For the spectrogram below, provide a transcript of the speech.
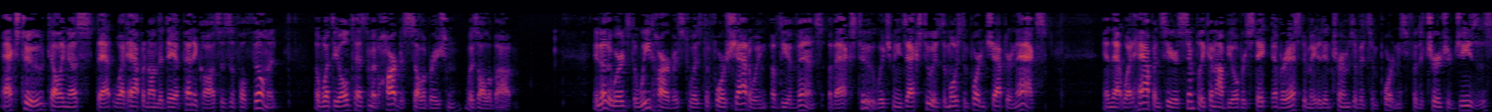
Acts 2 telling us that what happened on the day of Pentecost is a fulfillment of what the Old Testament harvest celebration was all about. In other words, the wheat harvest was the foreshadowing of the events of Acts 2, which means Acts 2 is the most important chapter in Acts, and that what happens here simply cannot be overestimated in terms of its importance for the Church of Jesus,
